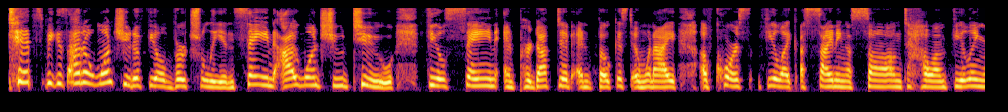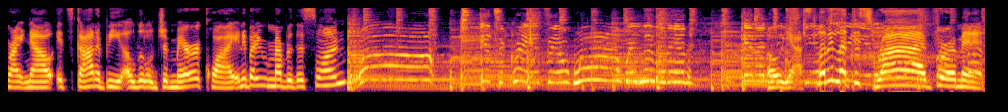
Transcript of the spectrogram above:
tips because I don't want you to feel virtually insane. I want you to feel sane and productive and focused. And when I, of course, feel like assigning a song to how I'm feeling right now, it's got to be a little Jamiroquai. Anybody remember this one? Oh, oh yes. Let me let this ride for a minute.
